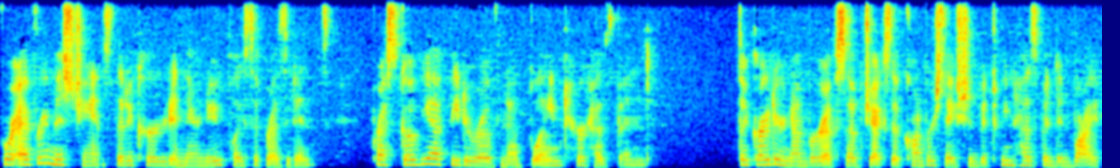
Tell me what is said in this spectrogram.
For every mischance that occurred in their new place of residence, Praskovia Fedorovna blamed her husband. The greater number of subjects of conversation between husband and wife,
